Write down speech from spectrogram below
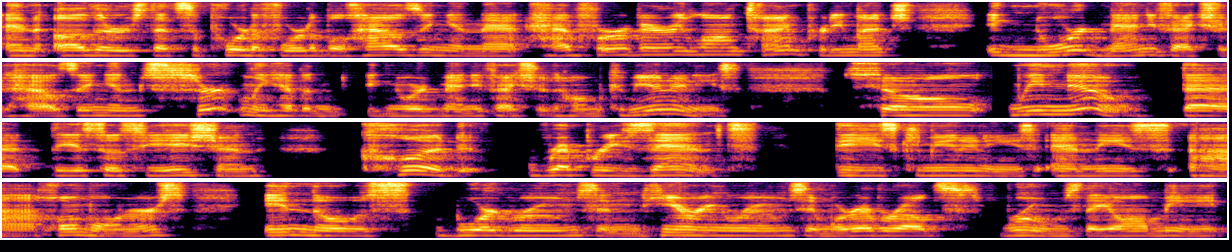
and others that support affordable housing and that have for a very long time pretty much ignored manufactured housing and certainly haven't ignored manufactured home communities. So we knew that the association could represent these communities and these uh, homeowners in those boardrooms and hearing rooms and wherever else rooms they all meet,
